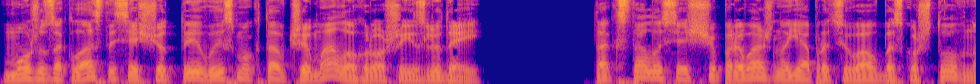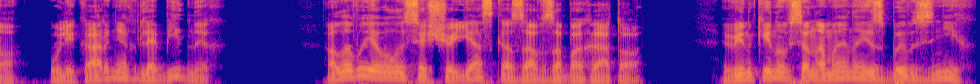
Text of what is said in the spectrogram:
Можу закластися, що ти висмоктав чимало грошей із людей. Так сталося, що переважно я працював безкоштовно у лікарнях для бідних. Але виявилося, що я сказав забагато. Він кинувся на мене і збив з ніг,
